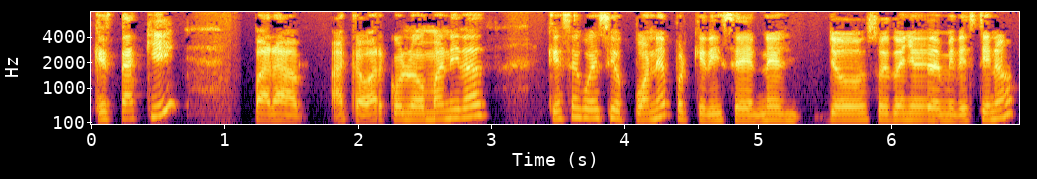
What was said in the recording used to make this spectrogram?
Que está aquí para acabar con la humanidad, que ese güey se opone porque dice en él, yo soy dueño de mi destino,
